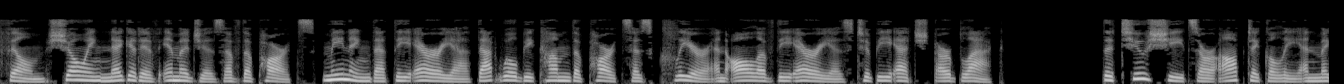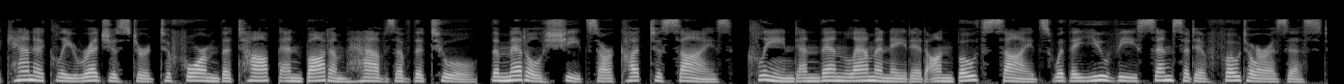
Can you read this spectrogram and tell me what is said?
film showing negative images of the parts meaning that the area that will become the parts is clear and all of the areas to be etched are black. The two sheets are optically and mechanically registered to form the top and bottom halves of the tool. The metal sheets are cut to size, cleaned, and then laminated on both sides with a UV sensitive photoresist.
